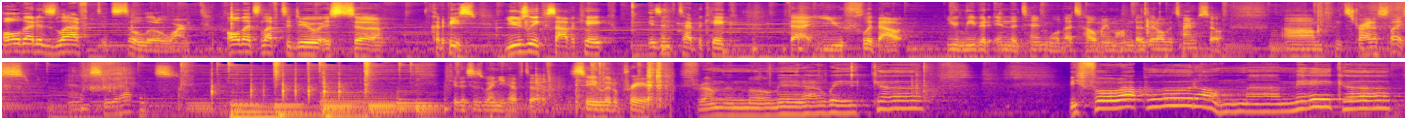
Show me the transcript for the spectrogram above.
All that is left, it's still a little warm. All that's left to do is to cut a piece. Usually cassava cake isn't the type of cake that you flip out, you leave it in the tin. Well, that's how my mom does it all the time. So um, let's try to slice and see what happens. Okay, this is when you have to say a little prayer. From the moment I wake up, before I put on my makeup,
